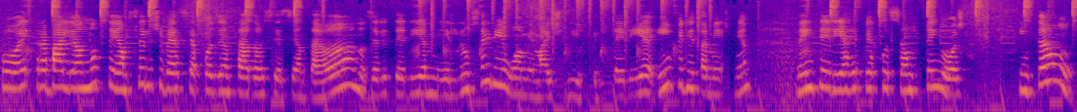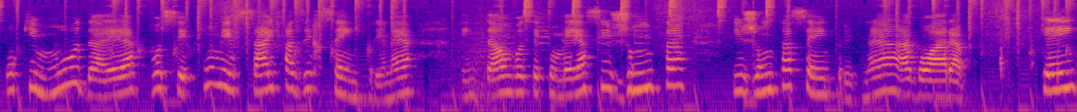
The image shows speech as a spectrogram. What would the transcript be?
foi trabalhando no tempo. Se ele tivesse se aposentado aos 60 anos, ele teria, ele não seria o homem mais rico, ele teria infinitamente menos, nem teria a repercussão que tem hoje. Então, o que muda é você começar e fazer sempre, né? Então, você começa e junta e junta sempre, né? Agora, quem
